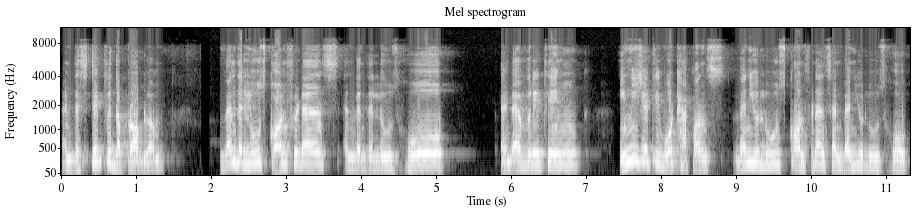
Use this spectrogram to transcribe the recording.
and they stick with the problem. When they lose confidence and when they lose hope and everything, immediately what happens when you lose confidence and when you lose hope?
